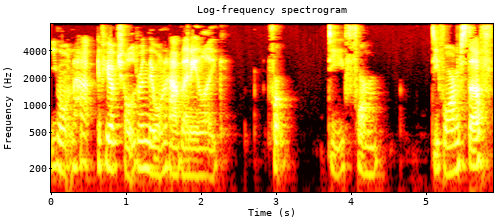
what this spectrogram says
you won't have if you have children, they won't have any like for deform deformed stuff.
